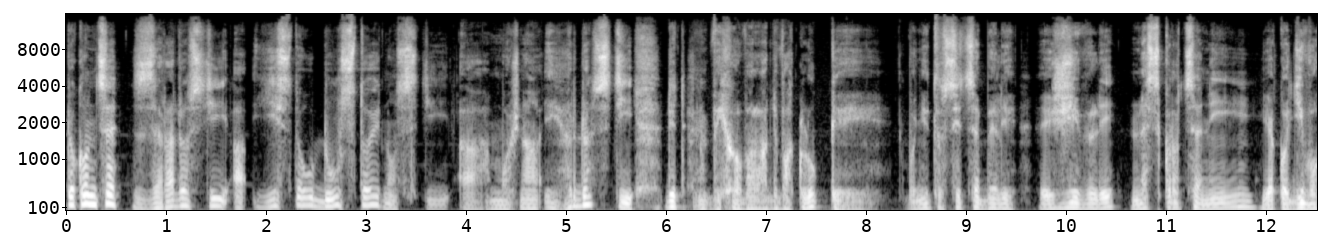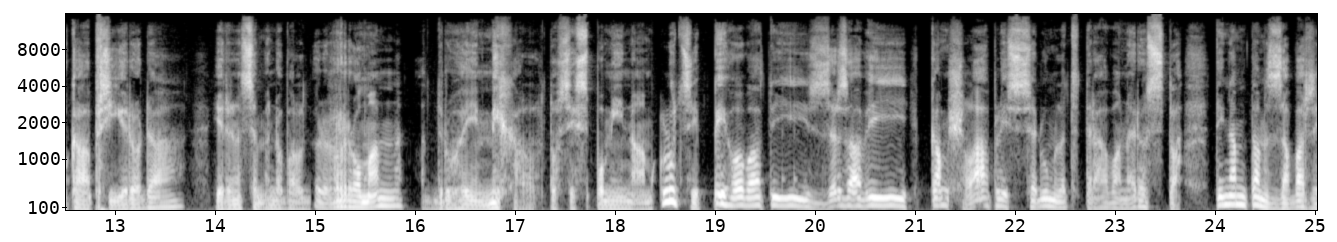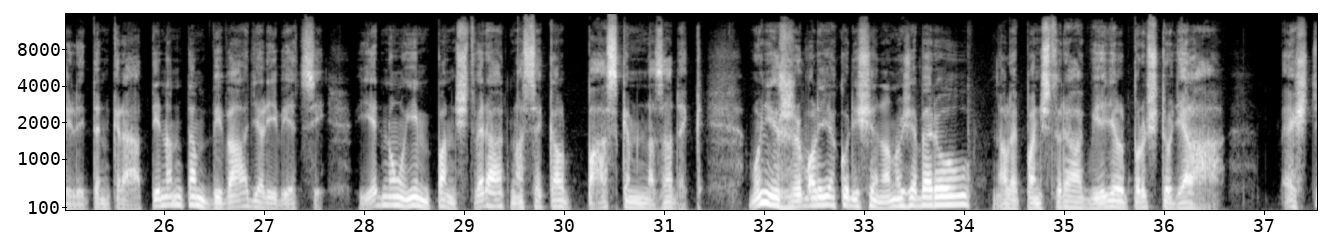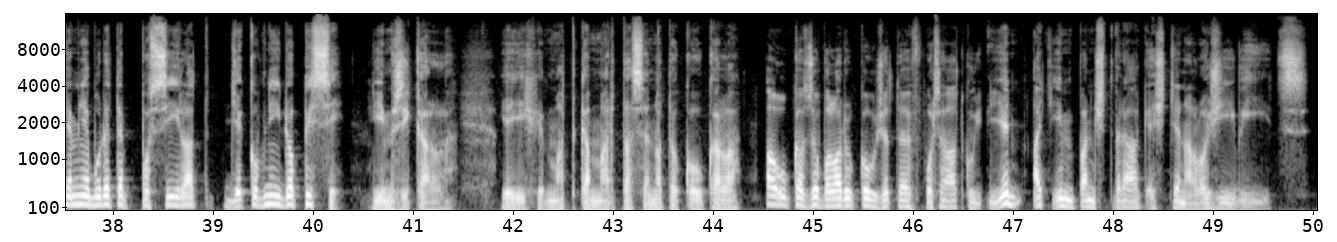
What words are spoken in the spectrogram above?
Dokonce s radostí a jistou důstojností a možná i hrdostí, kdy vychovala dva kluky. Oni to sice byli živli, neskrocený, jako divoká příroda, Jeden se jmenoval Roman a druhý Michal, to si vzpomínám. Kluci pihovatý, zrzaví, kam šlápli sedm let tráva nerostla. Ty nám tam zavařili tenkrát, ty nám tam vyváděli věci. Jednou jim pan Štverák nasekal páskem na zadek. Oni řvali, jako když je na nože berou, ale pan Štverák věděl, proč to dělá. Ještě mě budete posílat děkovný dopisy, jim říkal. Jejich matka Marta se na to koukala a ukazovala rukou, že to je v pořádku, jen ať jim pan Štvrák ještě naloží víc.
